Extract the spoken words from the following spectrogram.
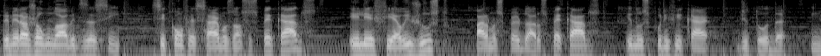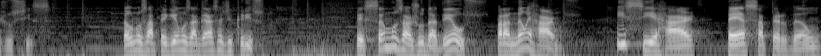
1 João 9 diz assim: Se confessarmos nossos pecados, ele é fiel e justo para nos perdoar os pecados e nos purificar de toda injustiça. Então nos apeguemos à graça de Cristo. Peçamos ajuda a Deus para não errarmos. E se errar, peça perdão,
